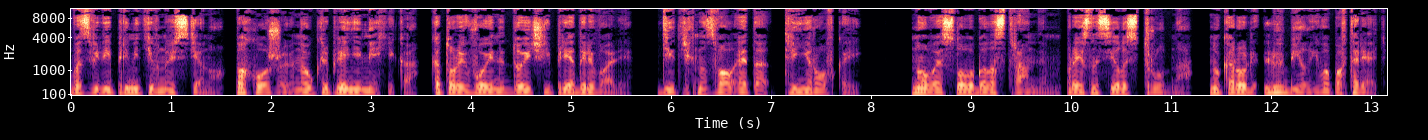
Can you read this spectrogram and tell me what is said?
Возвели примитивную стену, похожую на укрепление Мехико, который воины Дойчи преодолевали. Дитрих назвал это «тренировкой». Новое слово было странным, произносилось трудно, но король любил его повторять.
